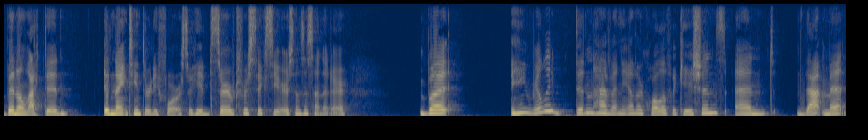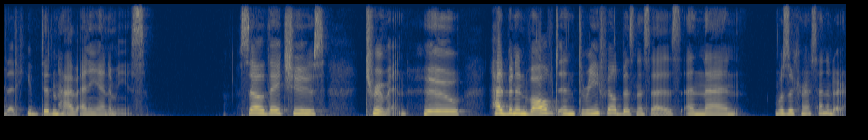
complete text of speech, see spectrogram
been elected in 1934, so he had served for 6 years as a senator. But he really didn't have any other qualifications and that meant that he didn't have any enemies. So they choose Truman, who had been involved in three failed businesses and then was a current senator.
